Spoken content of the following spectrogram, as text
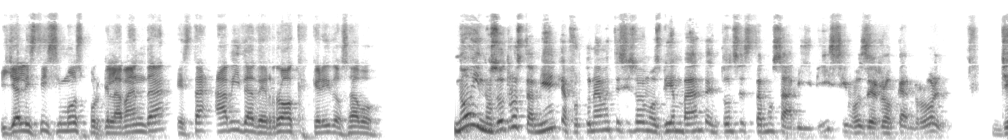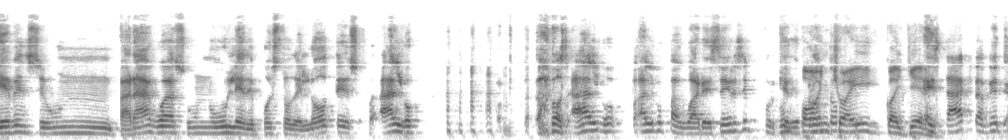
Y ya listísimos porque la banda está ávida de rock, querido Sabo. No, y nosotros también, que afortunadamente sí somos bien banda, entonces estamos avidísimos de rock and roll. Llévense un paraguas, un hule de puesto de lotes, algo vamos, algo, algo para guarecerse, porque un poncho ahí cualquiera. Exactamente,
